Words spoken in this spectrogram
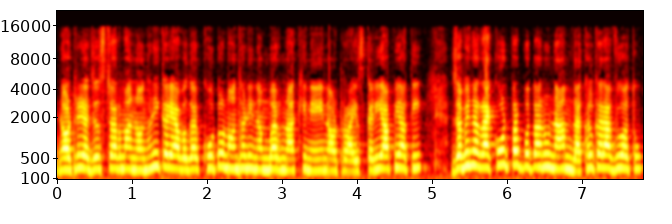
નોટરી રજિસ્ટરમાં નોંધણી કર્યા વગર ખોટો નોંધણી નંબર નાખીને નોટરાઇઝ કરી આપી હતી. જમીનના રેકોર્ડ પર પોતાનું નામ દાખલ કરાવ્યું હતું.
